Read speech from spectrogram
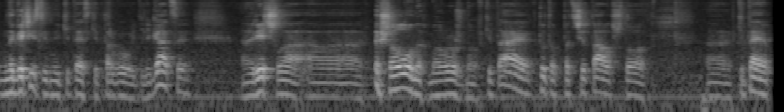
многочисленные китайские торговые делегации. Э, речь шла о эшелонах мороженого в Китае. Кто-то подсчитал, что э, в Китае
